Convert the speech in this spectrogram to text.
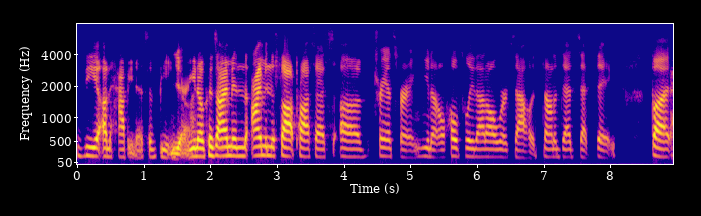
the unhappiness of being here, you know, because I'm in I'm in the thought process of transferring. You know, hopefully that all works out. It's not a dead set thing, but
